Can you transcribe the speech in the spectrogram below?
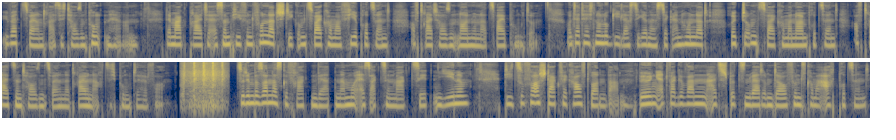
über 32.000 Punkten heran. Der marktbreite S&P 500 stieg um 2,4 Prozent auf 3.902 Punkte und der technologielastige Nasdaq 100 rückte um 2,9 Prozent auf 13.283 Punkte hervor. Zu den besonders gefragten Werten am US-Aktienmarkt zählten jene, die zuvor stark verkauft worden waren. Boeing etwa gewannen als Spitzenwert im Dow 5,8 Prozent,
